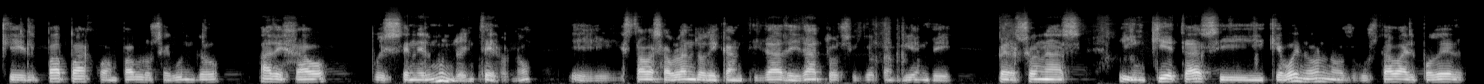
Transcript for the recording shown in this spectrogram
que el Papa Juan Pablo II ha dejado pues en el mundo entero, ¿no? eh, estabas hablando de cantidad de datos y yo también de personas inquietas y que bueno, nos gustaba el poder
